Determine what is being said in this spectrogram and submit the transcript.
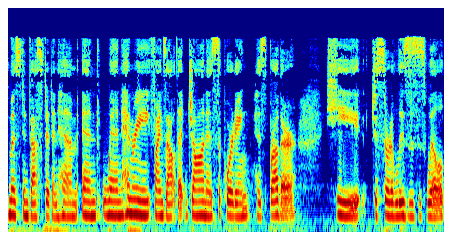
most invested in him. And when Henry finds out that John is supporting his brother, he just sort of loses his will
